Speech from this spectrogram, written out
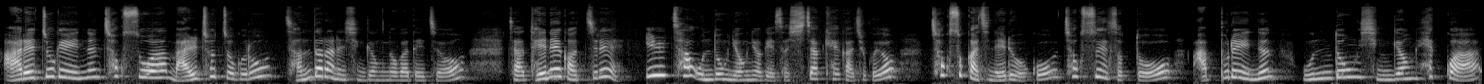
아래쪽에 있는 척수와 말초 쪽으로 전달하는 신경로가 되죠. 자, 대뇌 겉질의 1차 운동 영역에서 시작해 가지고요. 척수까지 내려오고 척수에서 또 앞불에 있는 운동신경 핵과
